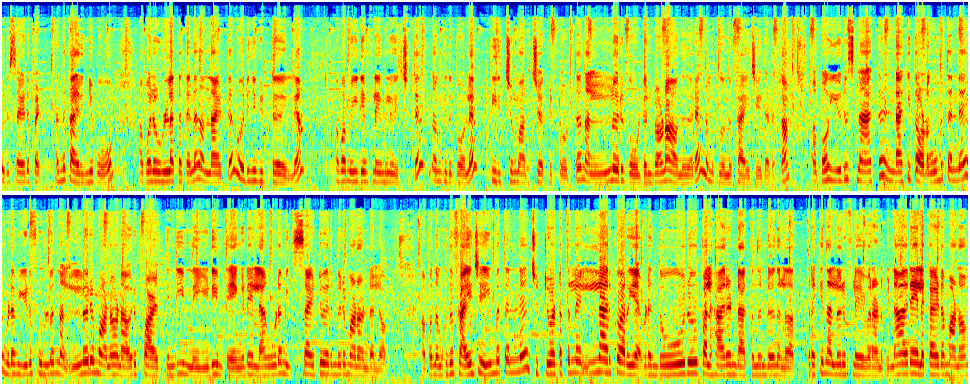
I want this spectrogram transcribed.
ഒരു സൈഡ് പെട്ടെന്ന് കരിഞ്ഞു പോവും. അതുപോലെ ഉള്ളൊക്കെ തന്നെ നന്നായിട്ട് മുരിഞ്ഞ് കിട്ടുകയില്ല. അപ്പോൾ മീഡിയം ഫ്ലെയിമിൽ വെച്ചിട്ട് നമുക്കിതുപോലെ തിരിച്ചും മറിച്ചും ഒക്കെ ഇട്ട് കൊടുത്ത് നല്ലൊരു ഗോൾഡൻ ബ്രൗൺ ആവുന്നത് വരെ നമുക്കിതൊന്ന് ഫ്രൈ ചെയ്തെടുക്കാം. അപ്പോൾ ഈ ഒരു സ്നാക്ക് ഉണ്ടാക്കി തുടങ്ങുമ്പോൾ തന്നെ ഇവിടെ വീട് ഫുള്ള് നല്ലൊരു മണമാണ്. ആ ഒരു പഴത്തിന്റെയും നെയ്യുടെയും തേങ്ങയുടെയും എല്ലാം കൂടെ മിക്സ് ആയിട്ട് വരുന്നൊരു മണം ഉണ്ടല്ലോ അപ്പോൾ നമുക്കിത് ഫ്രൈ ചെയ്യുമ്പോൾ തന്നെ ചുറ്റുവട്ടത്തുള്ള എല്ലാവർക്കും അറിയാം. ഇവിടെ എന്തോ ഒരു പലഹാരം ഉണ്ടാക്കുന്നുണ്ട് എന്നുള്ളത്. അത്രയ്ക്ക് നല്ലൊരു ഫ്ലേവറാണ് പിന്നെ ആ ഒരു ഏലക്കായുടെ മണം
